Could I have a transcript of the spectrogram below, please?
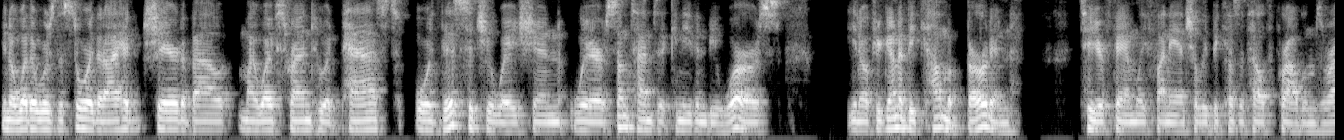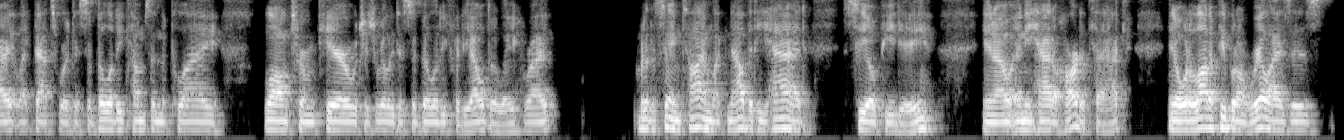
you know, whether it was the story that I had shared about my wife's friend who had passed, or this situation where sometimes it can even be worse. You know, if you're going to become a burden to your family financially because of health problems, right? Like that's where disability comes into play, long term care, which is really disability for the elderly, right? But at the same time, like now that he had COPD, you know, and he had a heart attack, you know, what a lot of people don't realize is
